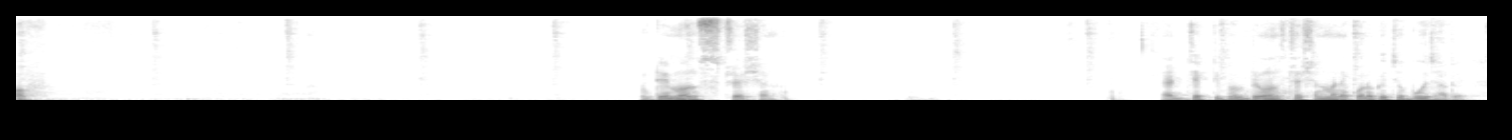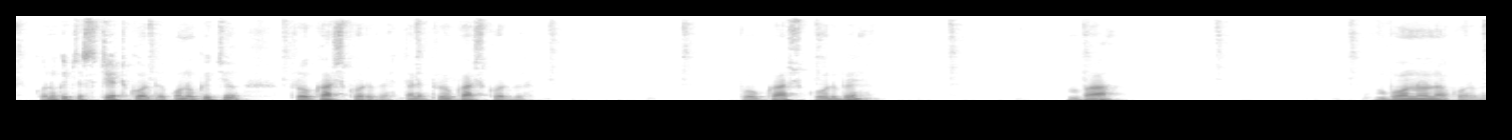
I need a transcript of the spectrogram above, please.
of demonstration adjective of demonstration মানে কোনো কিছু বোঝাবে, কোনো কিছু স্টেট করবে, কোনো কিছু প্রকাশ করবে। তাহলে প্রকাশ করবে। প্রকাশ করবে বা বর্ণনা করবে।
